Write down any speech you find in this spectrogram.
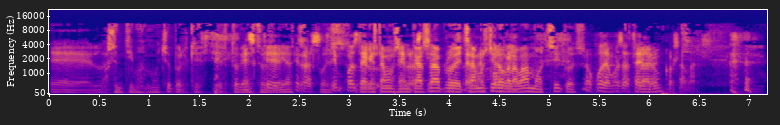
Eh, lo sentimos mucho, pero es que es cierto que Es estos que días, los pues, ya del- que estamos en casa, aprovechamos y lo grabamos, chicos. No podemos hacer Claro. cosa más.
